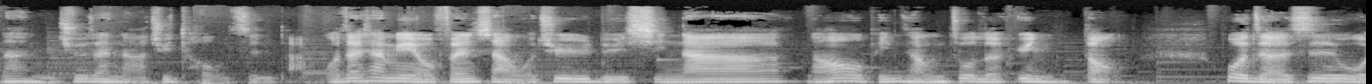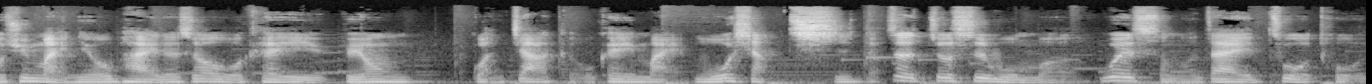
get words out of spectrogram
那你就再拿去投资吧。我在下面有分享我去旅行啊，然后平常做的运动，或者是我去买牛排的时候，我可以不用。管价格，我可以买我想吃的，这就是我们为什么在做投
